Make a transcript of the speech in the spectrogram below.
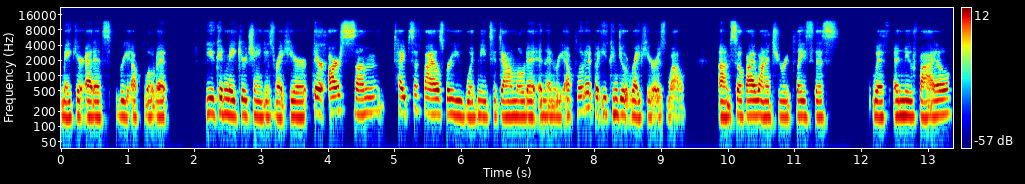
make your edits, re-upload it. You can make your changes right here. There are some types of files where you would need to download it and then re-upload it, but you can do it right here as well. Um, so if I wanted to replace this with a new file,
